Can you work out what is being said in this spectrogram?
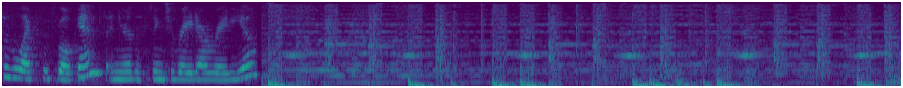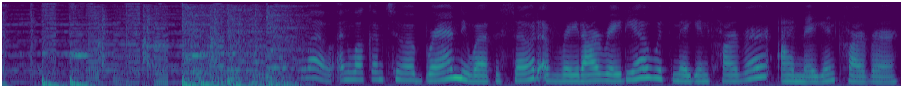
This is Alexis Wilkins, and you're listening to Radar Radio. Hello, and welcome to a brand new episode of Radar Radio with Megan Carver. I'm Megan Carver.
